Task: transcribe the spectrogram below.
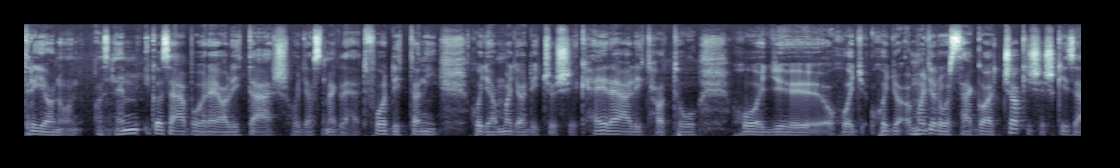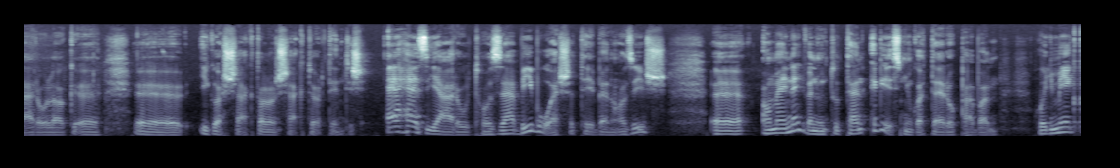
Trianon az nem igazából realitás, hogy azt meg lehet fordítani, hogy a magyar dicsőség helyreállítható, hogy, hogy, hogy a Magyarországgal csak is és kizárólag ö, ö, igazságtalanság történt is. Ehhez járult hozzá Bibó esetében az is, ö, amely 45 után egész Nyugat-Európában, hogy még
